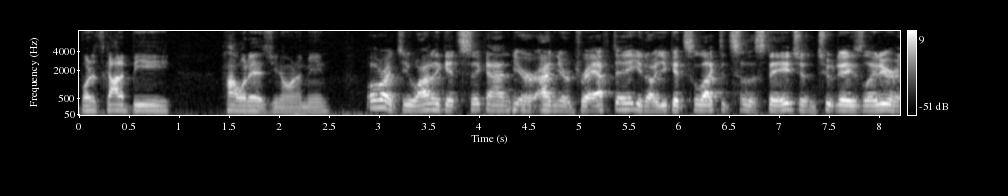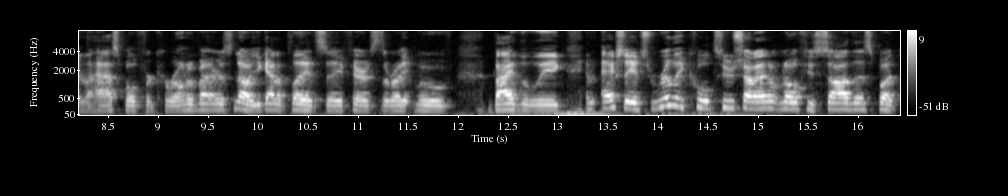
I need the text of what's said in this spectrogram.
But it's got to be how it is. You know what I mean? All right. Do you want to get sick on your on your draft day? You know, you get selected to the stage, and two days later you're in the hospital for coronavirus. No, you got to play it safe here. It's the right move by the league, and actually, it's really cool too, Sean. I don't know if you saw this, but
